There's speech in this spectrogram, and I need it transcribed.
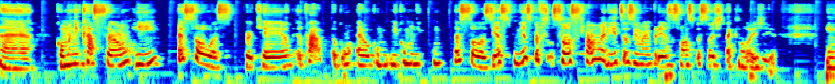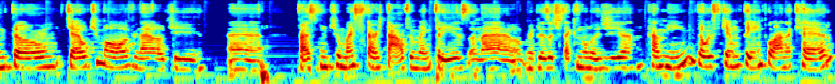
é, comunicação e pessoas, porque eu, eu, eu, eu, me comunico com pessoas, e as minhas pessoas favoritas em uma empresa são as pessoas de tecnologia. Então, que é o que move, né, o que é, faz com que uma startup, uma empresa, né, uma empresa de tecnologia caminhe. Então, eu fiquei um tempo lá na Quero,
